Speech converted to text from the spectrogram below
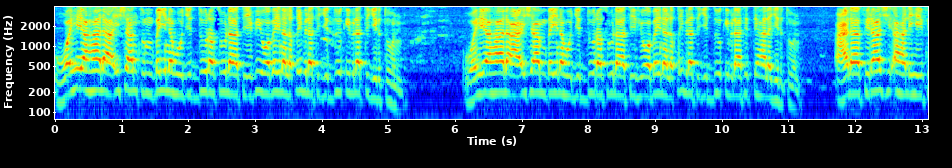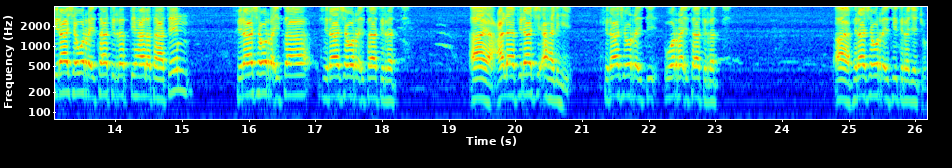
وهي هال عائشة بينه جد رسولاتي في وبين القبلة جد قبلة جرتون. وهي هال عائشة بينه جد رسولاتي في وبين القبلة جد قبلة هال جرتون. على فراش أهله فراش والرئيسات الرت firaasha warra isaa firaasha warra isaati irratti aya calaa firaashi ahlihi firaasha warra isaati irratti aya firaasha warra isiiti irra jechu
